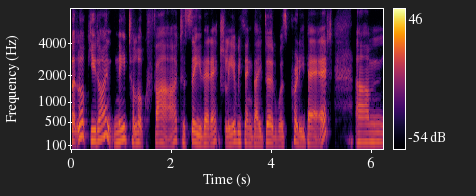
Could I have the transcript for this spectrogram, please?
But look, you don't need to look far to see that actually everything they did was pretty bad. Um,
